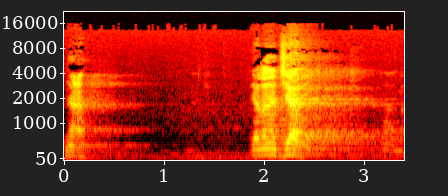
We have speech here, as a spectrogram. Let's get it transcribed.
نعم. يلا نجاري نعم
